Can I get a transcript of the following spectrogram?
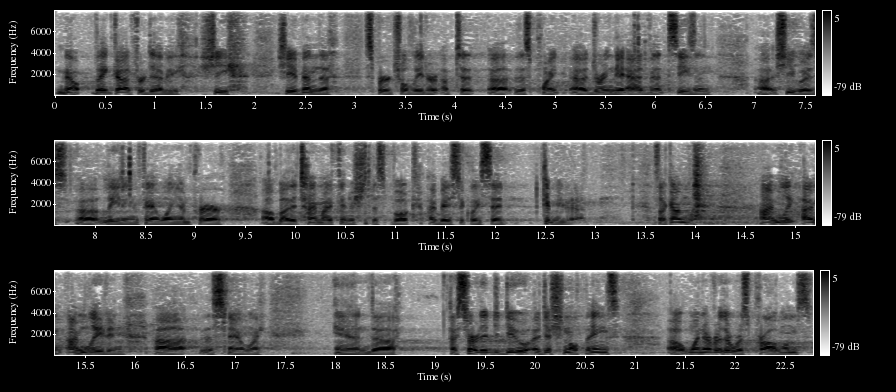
now, thank God for Debbie. She, she had been the spiritual leader up to uh, this point uh, during the Advent season. Uh, she was leading the family in prayer. by the time I finished this book, I basically said, "Give me that." It's like I'm. I'm, le- I'm, I'm leading this family. And I started to do additional things. Whenever there was problems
